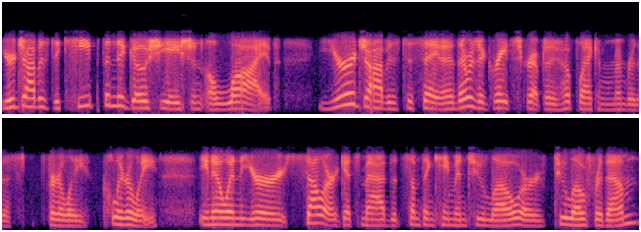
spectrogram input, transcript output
Your job is to keep the negotiation alive. Your job is to say, and there was a great script, and hopefully I can remember this fairly clearly. You know, when your seller gets mad that something came in too low or too low for them,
